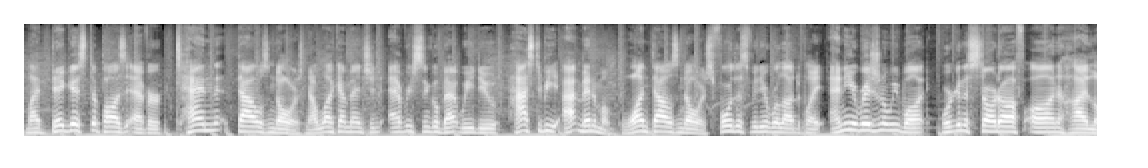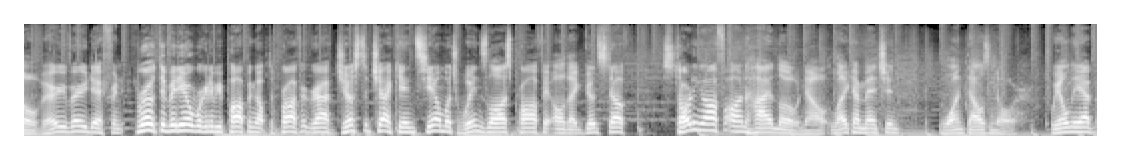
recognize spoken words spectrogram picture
my biggest deposit ever, $10,000. Now, like I mentioned, every single bet we do has to be at minimum $1,000. For this video, we're allowed to play any original we want. We're to start off on high-low, very, very different. Throughout the video, we're to be popping up the profit graph just to check in, see how much wins, loss, profit, all that good stuff. Starting off on high-low. Now, like I mentioned, $1,000. We only have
